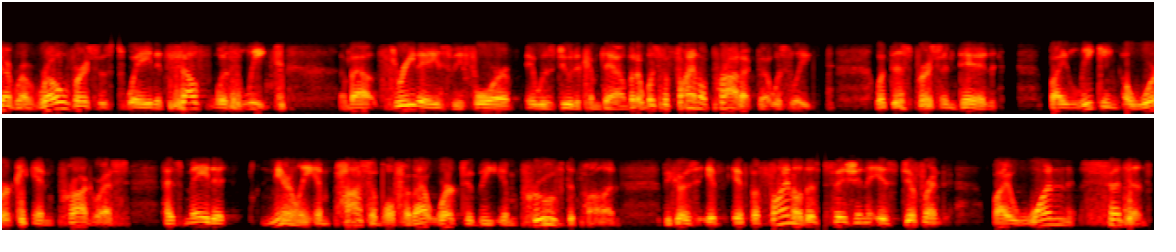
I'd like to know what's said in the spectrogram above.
Deborah, Roe versus Wade itself was leaked about three days before it was due to come down, but it was the final product that was leaked. What this person did by leaking a work in progress has made it nearly impossible for that work to be improved upon because if if the final decision is different by one sentence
